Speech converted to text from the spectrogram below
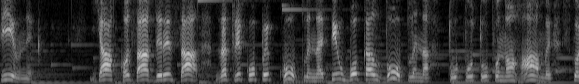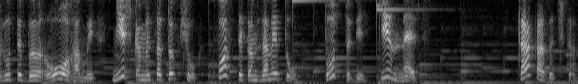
півник. Я коза дереза, за три купи куплена, півбока луплена, тупу-тупу ногами, сколю тебе рогами, ніжками затопчу, хвостиком замету. Тут тобі кінець. Ця казочка.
